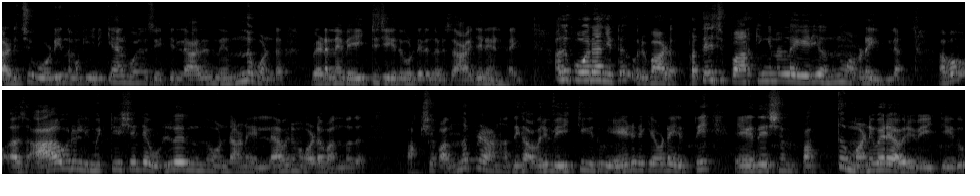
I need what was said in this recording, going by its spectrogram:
തടിച്ചുകൂടി നമുക്ക് ഇരിക്കാൻ പോലും സീറ്റ് ഇല്ലാതെ നിന്നുകൊണ്ട് വേടനെ വെയിറ്റ് ചെയ്തുകൊണ്ടിരുന്ന ഒരു സാഹചര്യം ഉണ്ടായി. അത് പോരാഞ്ഞിട്ട് ഒരുപാട്. പ്രത്യേകിച്ച് പാർക്കിങ്ങിനുള്ള ഏരിയ ഒന്നും അവിടെ ഇല്ല. അപ്പോൾ ആ ഒരു ലിമിറ്റേഷന്റെ ഉള്ളിൽ നിന്നുകൊണ്ടാണ് എല്ലാവരും അവിടെ വന്നത്. പക്ഷെ വന്നപ്പോഴാണ് അധികം അവർ വെയിറ്റ് ചെയ്തു. ഏഴരയ്ക്ക് അവിടെ എത്തി. ഏകദേശം പത്ത് മണിവരെ അവർ വെയിറ്റ് ചെയ്തു.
